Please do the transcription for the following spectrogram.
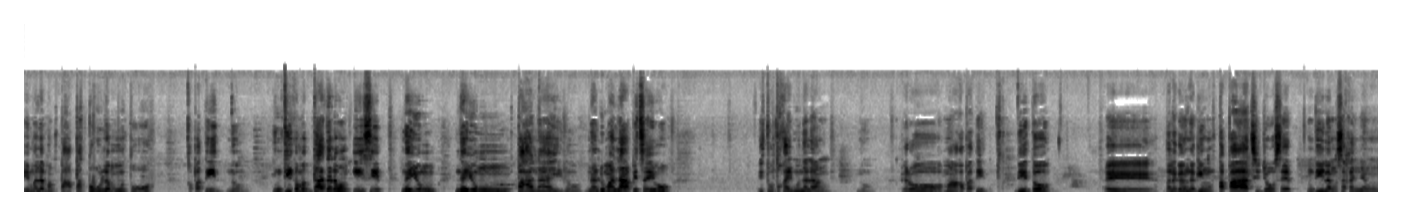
eh malamang papatulan mo to, kapatid, no? Hindi ka magdadalawang isip na yung na yung palay, no, na lumalapit sa iyo. Itutukay mo na lang, no? Pero mga kapatid, dito eh talagang naging tapat si Joseph hindi lang sa kanyang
